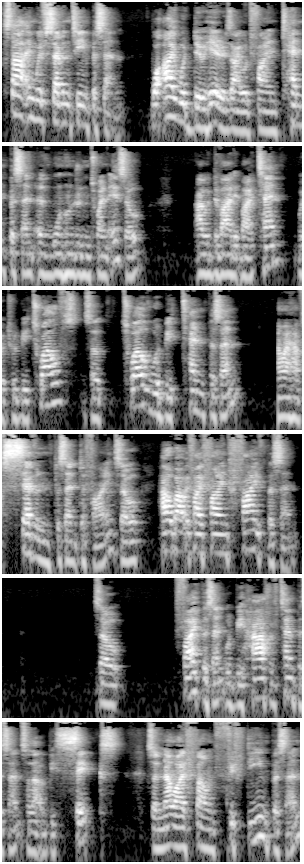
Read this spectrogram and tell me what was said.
Starting with 17%, what I would do here is I would find 10% of 120, so I would divide it by 10, which would be 12. So 12 would be 10%. Now I have 7% to find, so how about if I find 5%? So 5% would be half of 10%, so that would be 6. So now I've found 15%.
